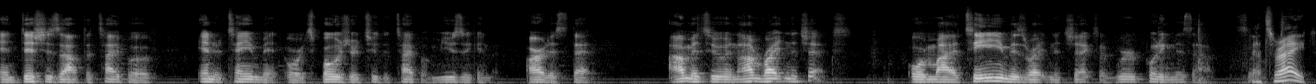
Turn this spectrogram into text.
and dishes out the type of entertainment or exposure to the type of music and artists that I'm into and I'm writing the checks. Or my team is writing the checks and we're putting this out. So. That's right.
